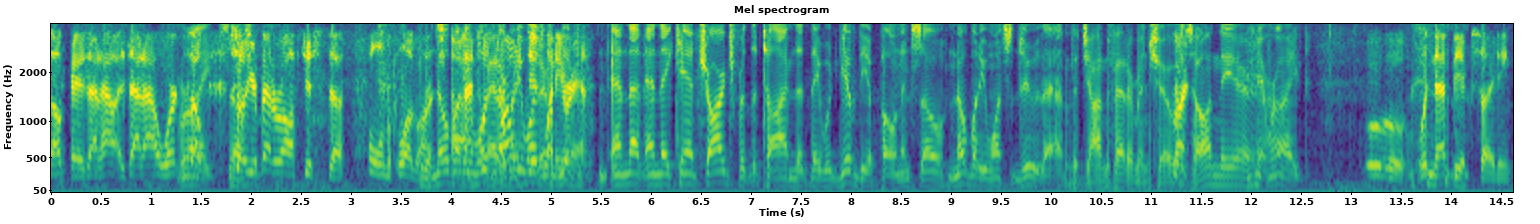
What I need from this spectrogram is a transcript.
Okay, is that how is that how it works? Right, So, so- so you're better off just uh, pulling the plug on it. nobody That's wa- what nobody wants to he give, ran. and that and they can't charge for the time that they would give the opponent. So nobody wants to do that. The John Fetterman show Right. is on the air. Yeah, right. Ooh, wouldn't that be exciting?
